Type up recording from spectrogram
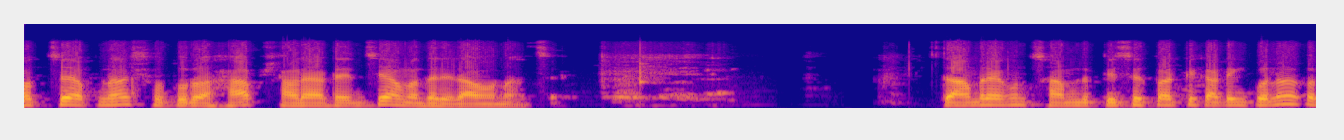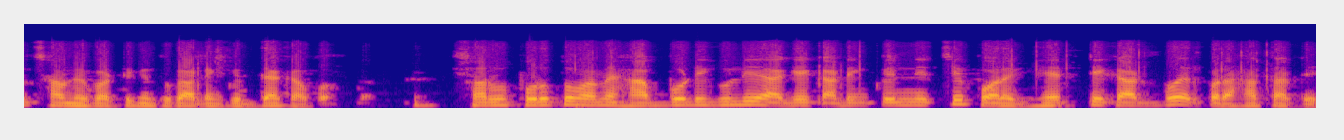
হচ্ছে আপনার সতেরো হাফ সাড়ে আট ইঞ্চি আমাদের রাউন্ড আছে। তো আমরা এখন সামনে পিসের পার্টি কাটিং করলাম, এখন সামনের পার্টি কিন্তু কাটিং করে দেখাবো। সর্বপ্রথম আমি হাফ বডি গুলি আগে কাটিং করে নিচ্ছি, পরে ঘেরটি কাটবো, এরপরে হাতাটি।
